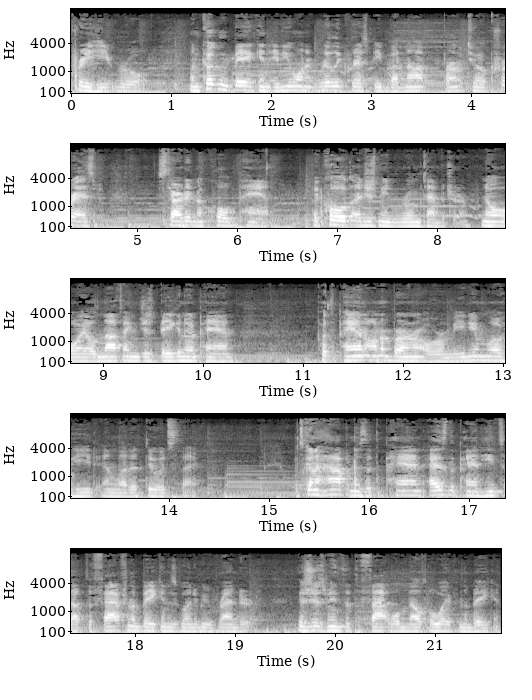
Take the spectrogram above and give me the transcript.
preheat rule. When cooking bacon, if you want it really crispy but not burnt to a crisp, start it in a cold pan. By cold, I just mean room temperature. No oil, nothing, just bacon in a pan Put the pan on a burner over medium low heat and let it do its thing. What's going to happen is that the pan, as the pan heats up, the fat from the bacon is going to be rendered. This just means that the fat will melt away from the bacon.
